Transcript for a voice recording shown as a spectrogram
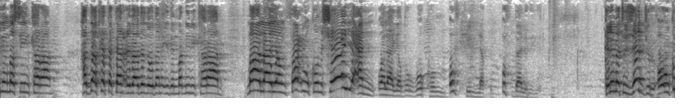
idinma siin karaan? Haddaad ka tagtaan cibaadadoodana idinma dhibi karaan? Maa laa yanfacukum shay-an walaa yadurukum ufin lakum. Uf baa kalimatu zajr oo uu ku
